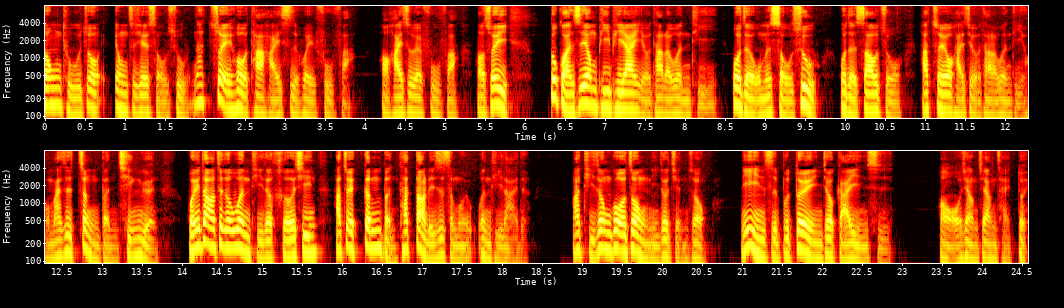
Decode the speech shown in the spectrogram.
中途做用这些手术，那最后他还是会复发。好，还是会复发。好，所以不管是用 PPI 有它的问题，或者我们手术或者烧灼，它最后还是有它的问题。我们还是正本清源。回到这个问题的核心，它最根本，它到底是什么问题来的？啊，体重过重你就减重，你饮食不对你就改饮食，哦，我想这样才对。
